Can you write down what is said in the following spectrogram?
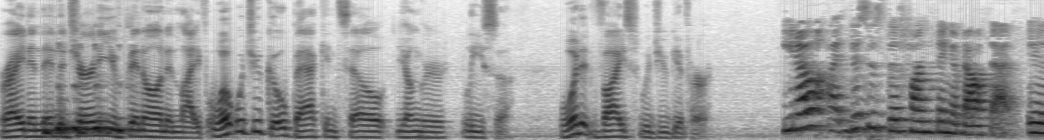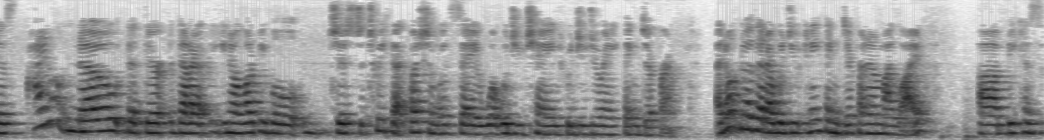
right, and, and the journey you've been on in life, what would you go back and tell younger Lisa? What advice would you give her? You know, I, this is the fun thing about that is I don't know that there that I you know a lot of people just to tweak that question would say what would you change? Would you do anything different? I don't know that I would do anything different in my life um, because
